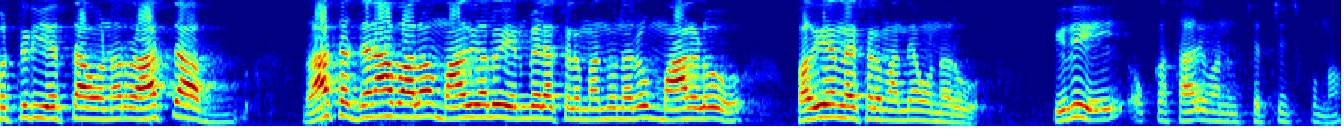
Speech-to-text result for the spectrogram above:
ఒత్తిడి చేస్తూ ఉన్నారు. రాష్ట్ర రాష్ట్ర జనాభాలో మాదిగలు ఎనభై లక్షల మంది ఉన్నారు. మాలలు పదిహేను లక్షల మందే ఉన్నారు. ఇది ఒక్కసారి మనం చర్చించుకున్నాం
